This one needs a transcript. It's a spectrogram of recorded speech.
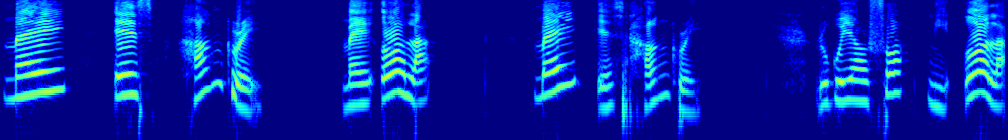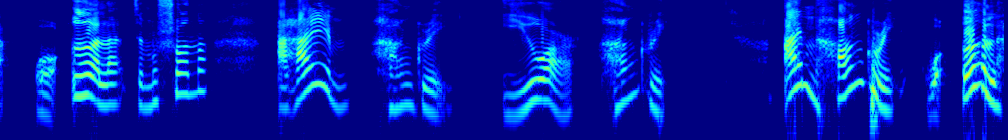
May is hungry. 没饿了。May is hungry. 如果要说你饿了，我饿了，怎么说呢？I'm hungry. You are hungry. I'm hungry. 我饿了。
